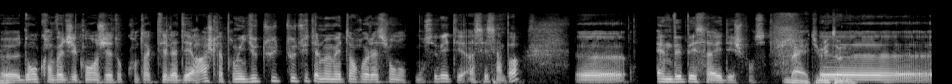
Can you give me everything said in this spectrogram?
Euh, donc en fait, j'ai contacté la DRH. L'après-midi, tout, tout, de suite, elle me mettait en relation. Donc mon CV était assez sympa. Euh, MVP, ça a aidé, je pense. Bah, tu m'étonnes. Euh,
